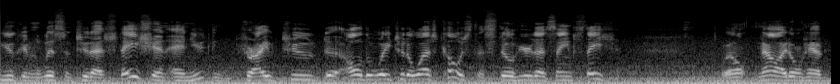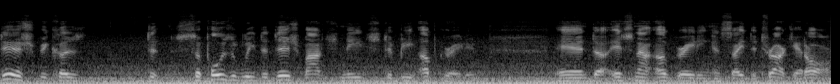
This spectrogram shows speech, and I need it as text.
you can listen to that station and you can drive to the, all the way to the west coast and still hear that same station. Well now I don't have dish because the, supposedly the dish box needs to be upgraded. And uh, it's not upgrading inside the truck at all.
